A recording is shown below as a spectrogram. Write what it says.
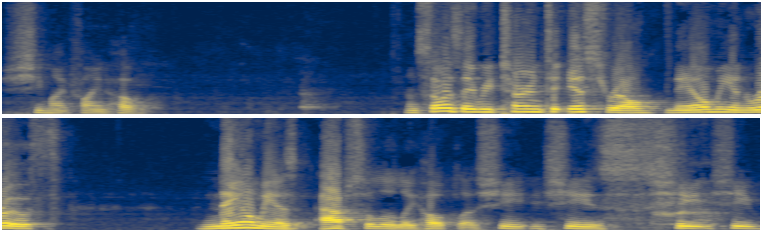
She might find hope. And so, as they return to Israel, Naomi and Ruth, Naomi is absolutely hopeless. She, she's, she, she,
